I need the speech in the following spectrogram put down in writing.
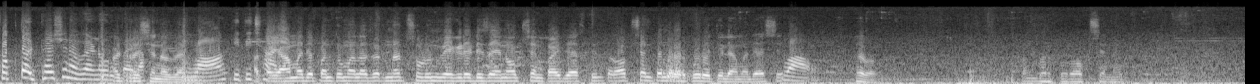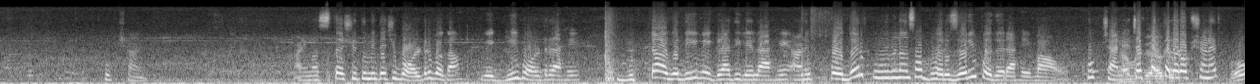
फक्त अठराशे नव्याण्णव अठराशे नव्याण्णव. वा किती आता छान. यामध्ये पण तुम्हाला जर नथ सोडून वेगळे डिझाईन ऑप्शन पाहिजे असतील तर ऑप्शन पण भरपूर येतील यामध्ये असे. वाव. हे बघ. पण भरपूर ऑप्शन आहेत. खूप छान. आणि मस्त अशी तुम्ही त्याची बॉर्डर बघा. वेगळी बॉर्डर आहे. बुट्टा अगदी वेगळा दिलेला आहे आणि पदर पूर्ण असा भरजरी पदर आहे. वाव खूप छान. याच्यात पण कलर ऑप्शन आहेत? हो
